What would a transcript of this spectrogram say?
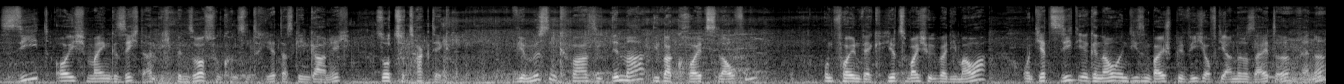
Sieht euch mein Gesicht an. Ich bin sowas von konzentriert. Das ging gar nicht. So, zur Taktik. Wir müssen quasi immer über Kreuz laufen und vorhin weg. Hier zum Beispiel über die Mauer. Und jetzt seht ihr genau in diesem Beispiel, wie ich auf die andere Seite renne.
